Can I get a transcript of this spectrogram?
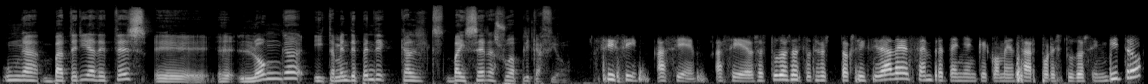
unha batería de test eh, eh, longa e tamén depende cal vai ser a súa aplicación. Sí, sí, así é, así é. Os estudos de toxicidade sempre teñen que comenzar por estudos in vitro,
